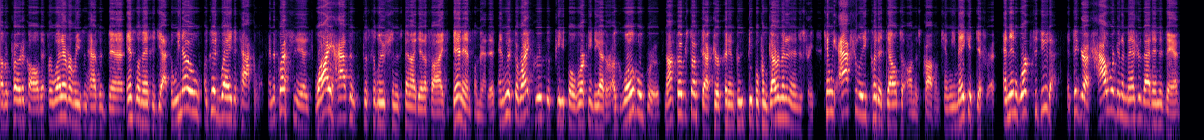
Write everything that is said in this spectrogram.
of a protocol that for whatever reason hasn't been implemented yet. But we know a good way to tackle it. And the question is, why hasn't the solution that's been identified been implemented? And with the right group of people working together, a global group, not focused on sector, could include people from government and industry, can we actually put a delta on this problem? Can we make it different? And then work to do that and figure out how we're going to measure that in advance.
